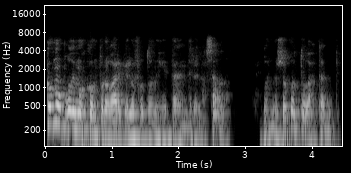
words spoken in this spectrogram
¿Cómo podemos comprobar que los fotones están entrelazados? Bueno, eso costó bastante.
